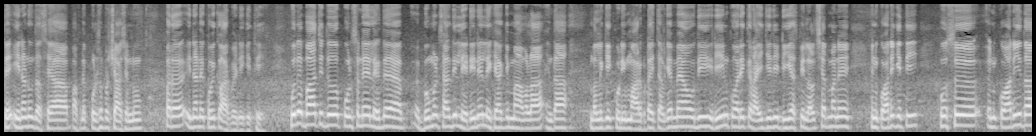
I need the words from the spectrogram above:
ਤੇ ਇਹਨਾਂ ਨੂੰ ਦੱਸਿਆ ਆਪਣੇ ਪੁਲਿਸ ਪ੍ਰਸ਼ਾਸਨ ਨੂੰ, ਪਰ ਇਹਨਾਂ ਨੇ ਕੋਈ ਕਾਰਵਾਈ ਨਹੀਂ ਕੀਤੀ। ਉਹਦੇ ਬਾਅਦ ਚ ਜਦੋਂ ਪੁਲਿਸ ਨੇ ਲਿਖਦੇ ਵੂਮਨ ਸੈੱਲ ਦੀ ਲੇਡੀ ਨੇ ਲਿਖਿਆ ਕਿ ਮਾਮਲਾ ਇਹਦਾ ਮਤਲਬ ਕਿ ਕੁੜੀ ਮਾਰਕਟਾਈ ਚੱਲ ਗਿਆ। ਮੈਂ ਉਹਦੀ ਰੀ ਇਨਕੁਆਇਰੀ ਕਰਾਈ ਜਿਹਦੀ ਡੀਐਸਪੀ ਲਲਿਤ ਸ਼ਰਮਾ ਨੇ ਇਨਕੁਆਇਰੀ ਕੀਤੀ। ਉਸ ਇਨਕੁਆਇਰੀ ਦਾ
